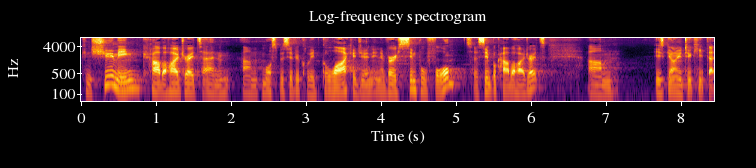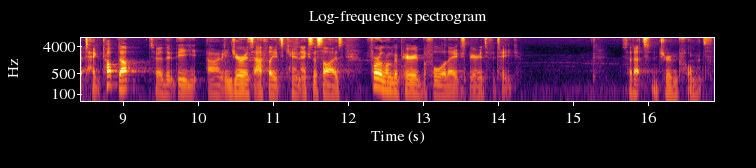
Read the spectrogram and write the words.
consuming carbohydrates and um, more specifically glycogen in a very simple form, so simple carbohydrates, um, is going to keep that tank topped up so that the uh, endurance athletes can exercise for a longer period before they experience fatigue. So that's during performance.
